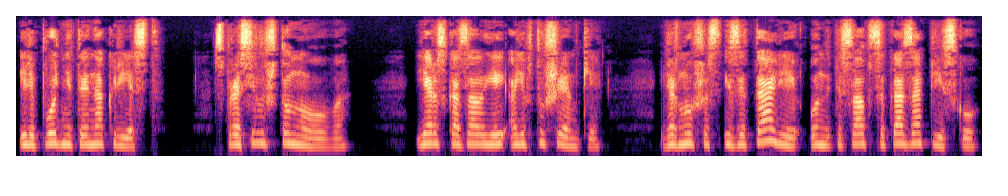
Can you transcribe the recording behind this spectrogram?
или поднятая на крест. Спросила, что нового. Я рассказал ей о Евтушенке. Вернувшись из Италии, он написал в ЦК записку,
